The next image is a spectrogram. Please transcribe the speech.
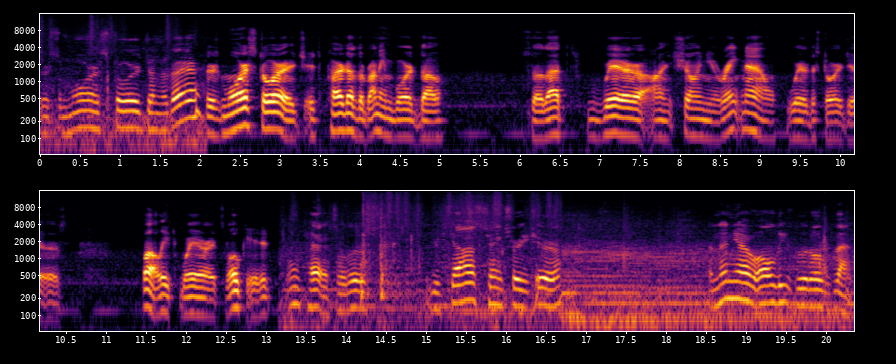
There's some more storage under there. There's more storage. It's part of the running board though. So that's where I'm showing you right now where the storage is. Well, at least where it's located. Okay, so there's your gas tanks right here. And then you have all these little vents.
